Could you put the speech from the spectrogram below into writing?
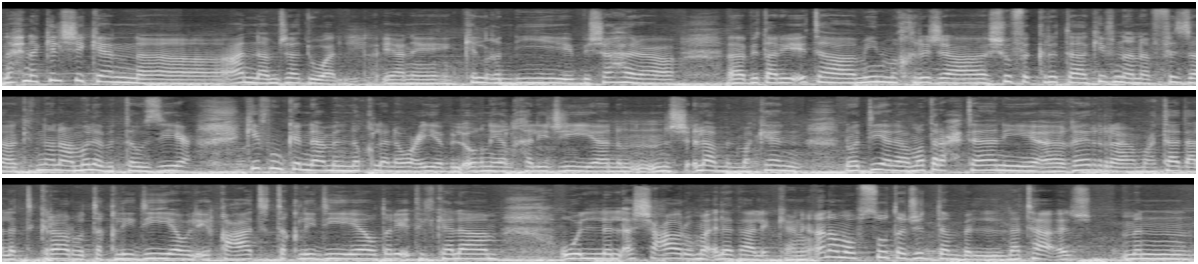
نحن كل شيء كان آه، عندنا مجدول. يعني كل غنية بشهرها آه، بطريقتها مين مخرجها شو فكرتها كيف بدنا ننفذها كيف بدنا نعملها بالتوزيع كيف ممكن نعمل نقلة نوعية بالأغنية الخليجية ننشئلها من مكان نوديها لمطرح ثاني غير معتاد على التكرار والتقليدية والإيقاعات التقليدية وطريقة الكلام والأشعار وما إلى ذلك. يعني أنا مبسوطة جدا بالنتائج من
